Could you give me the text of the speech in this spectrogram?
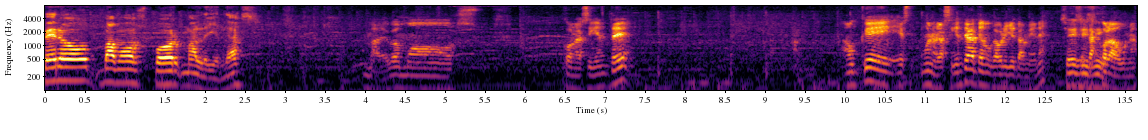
Pero vamos por más leyendas. Vale, vamos con la siguiente. Aunque, es- bueno, la siguiente la tengo que abrir yo también, ¿eh? Sí, sí, sí. con la una.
